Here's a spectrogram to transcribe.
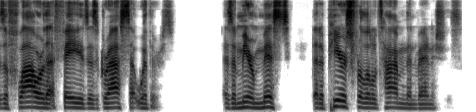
as a flower that fades, as grass that withers, as a mere mist that appears for a little time and then vanishes.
